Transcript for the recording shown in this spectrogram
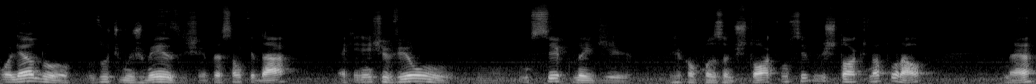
olhando os últimos meses, a impressão que dá é que a gente viu um, um ciclo aí de recomposição de estoques, um ciclo de estoques natural, né?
